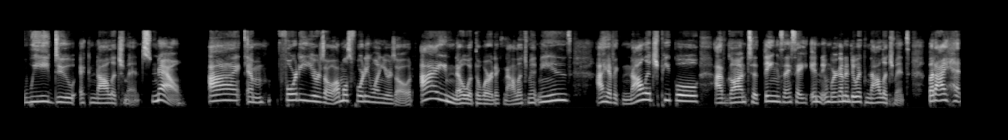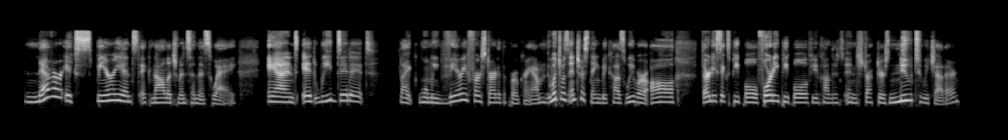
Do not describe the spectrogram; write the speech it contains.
we do acknowledgement. Now I am 40 years old, almost 41 years old. I know what the word acknowledgement means. I have acknowledged people. I've gone to things and they say, and, and we're going to do acknowledgments, but I had never experienced acknowledgments in this way. And it, we did it like when we very first started the program, which was interesting because we were all 36 people, 40 people, if you count instructors, new to each other.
